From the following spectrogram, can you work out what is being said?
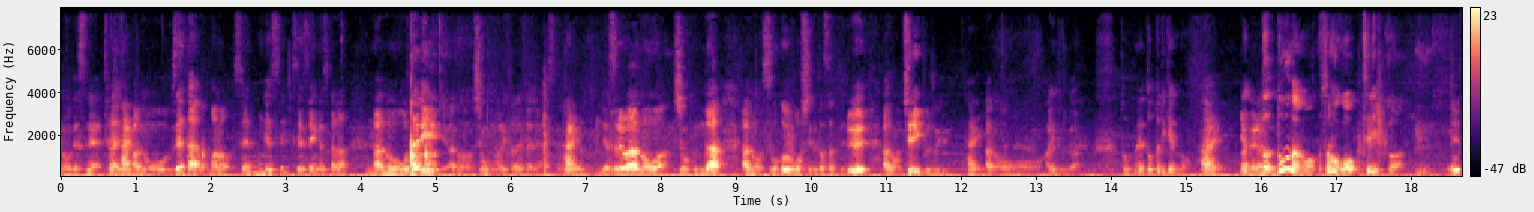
のをですね、はい。はい。あの前回あの先月先々月かな、うん。あのお便りあの慎吾君からいただいたじゃないですか、はい。でそれはあの慎吾君があのすごく推してくださってるあのチェリープというはい。あのアイドルが。そうですね鳥取県の。はい。どどうなの？その後チェリップは。えっ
